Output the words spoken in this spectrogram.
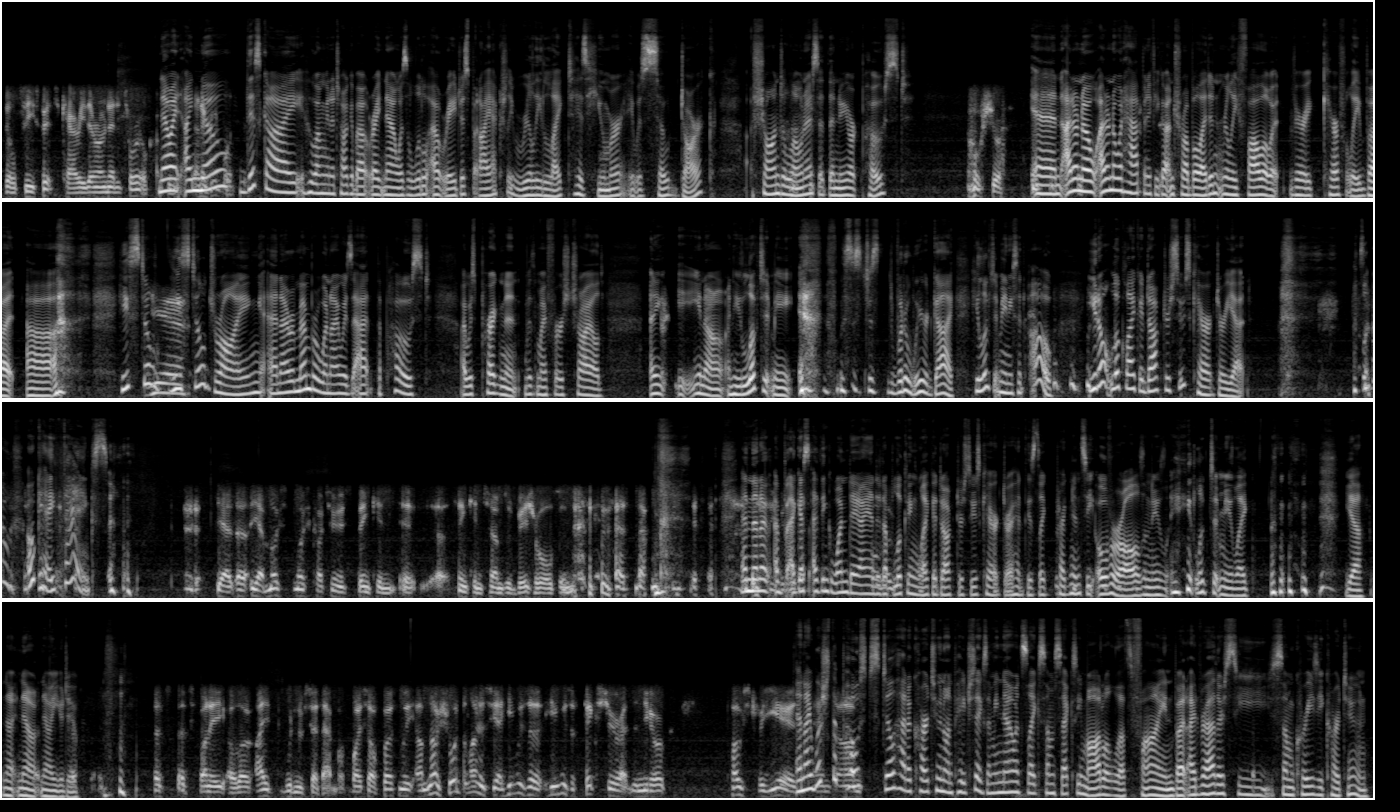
still sees fit to carry their own editorial. Now, I. I know this guy who I'm going to talk about right now was a little outrageous, but I actually really liked his humor. It was so dark. Sean Delonas at the New York Post. Oh, sure. and I don't know. I don't know what happened if he got in trouble. I didn't really follow it very carefully, but uh, he's still Yeah. he's still drawing. And I remember when I was at the post, I was pregnant with my first child, and he, you know, and he looked at me. this is just what a weird guy. He looked at me and he said, "Oh, you don't look like a Dr. Seuss character yet." I was like, "Oh, okay, thanks." Yeah, uh, yeah. Most most cartoonists think in uh, uh think in terms of visuals, and that, that be, and then I, I, guess I think one day I ended up looking like a Dr. Seuss character. I had these like pregnancy overalls, and he's, he looked at me like, "Yeah, now now now you do." That's that's funny. Although I wouldn't have said that myself personally. Um, no, Sean Delonas. Yeah, he was a he was a fixture at the New York Post for years. And I wish and, the um, Post still had a cartoon on page six. I mean, now it's like some sexy model. That's fine, but I'd rather see some crazy cartoon.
